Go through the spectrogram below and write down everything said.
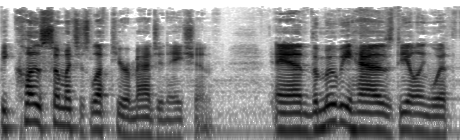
because so much is left to your imagination, and the movie has dealing with.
